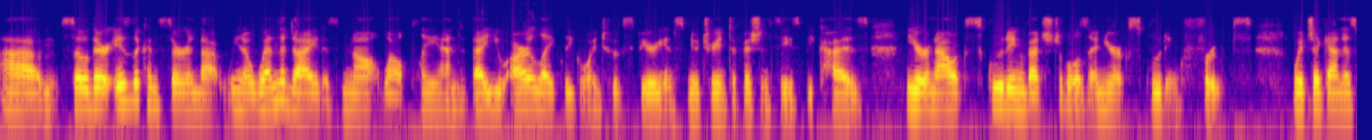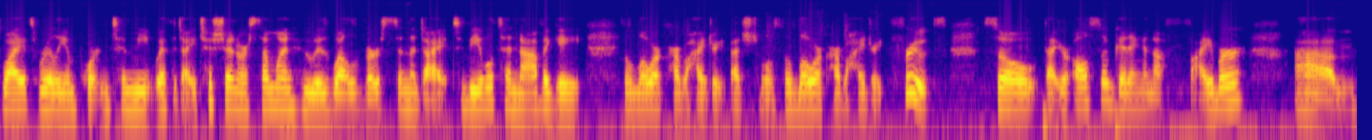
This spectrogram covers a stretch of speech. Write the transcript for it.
Um, so there is the concern that you know when the diet is not well planned, that you are likely going to experience nutrient deficiencies because you're now excluding vegetables and you're excluding fruits. Which again is why it's really important to meet with a dietitian or someone who is well versed in the diet to be able to navigate the lower carbohydrate vegetables, the lower carbohydrate fruits, so that you're also getting enough fiber um,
